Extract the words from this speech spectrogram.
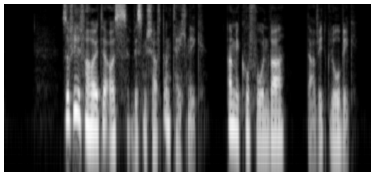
So viel für heute aus Wissenschaft und Technik. Am Mikrofon war David Globig.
